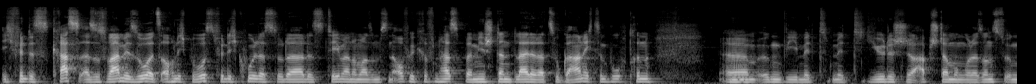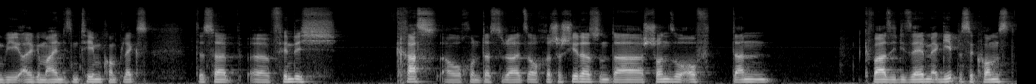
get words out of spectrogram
ich finde es krass. Also es war mir so als auch nicht bewusst. Finde ich cool, dass du da das Thema nochmal so ein bisschen aufgegriffen hast. Bei mir stand leider dazu gar nichts im Buch drin. Ähm, mhm. irgendwie mit, mit jüdischer Abstammung oder sonst irgendwie allgemein diesem Themenkomplex. Deshalb äh, finde ich krass auch und dass du da jetzt auch recherchiert hast und da schon so oft dann quasi dieselben Ergebnisse kommst.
